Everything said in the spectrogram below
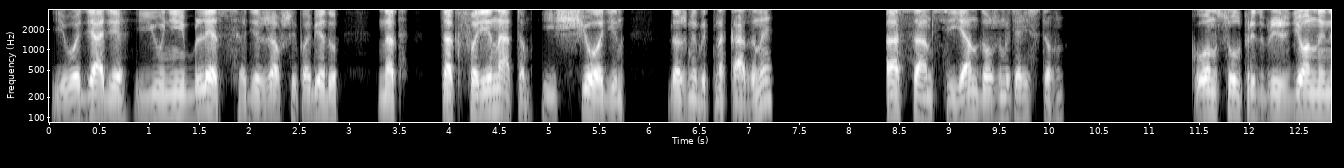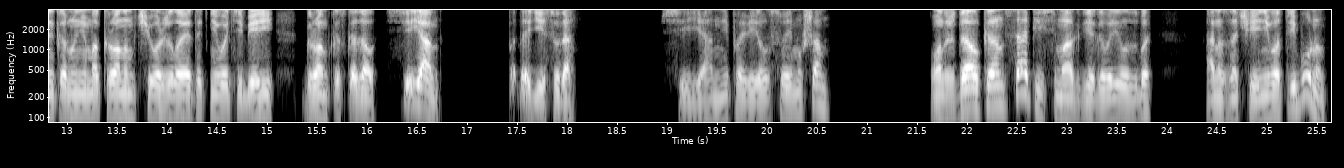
Его дядя Юний Блесс, одержавший победу над Такфаринатом, еще один, должны быть наказаны, а сам Сиян должен быть арестован. Консул, предупрежденный накануне Макроном, чего желает от него Тиберий, громко сказал «Сиян, подойди сюда». Сиян не поверил своим ушам. Он ждал конца письма, где говорилось бы о назначении его трибуном.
